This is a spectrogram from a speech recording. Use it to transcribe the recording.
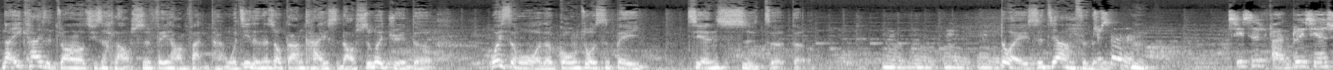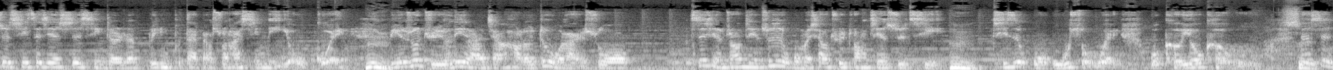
那一开始装的时候，其实老师非常反弹，我记得那时候刚开始，老师会觉得为什么我的工作是被监视着的？嗯嗯嗯嗯。对，是这样子的，就是嗯。其实反对监视器这件事情的人，并不代表说他心里有鬼。嗯比如说举个例来讲好了，对我来说，之前装监就是我们校区装监视器，嗯，其实我无所谓，我可有可无。是但是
